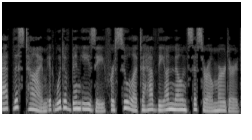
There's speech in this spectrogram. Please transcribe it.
At this time it would have been easy for Sulla to have the unknown Cicero murdered.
